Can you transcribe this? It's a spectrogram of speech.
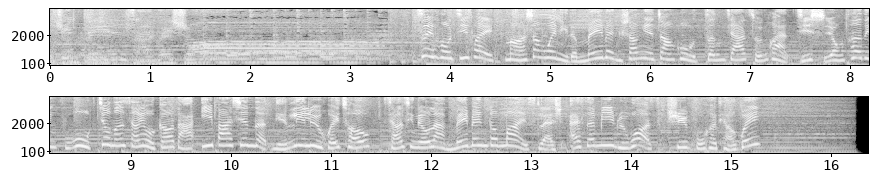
最后机会，马上为你的 Maybank 商业账户增加存款及使用特定服务，就能享有高达一八仙的年利率回酬。详情浏览 Maybank.my/SME Rewards，需符合条规。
